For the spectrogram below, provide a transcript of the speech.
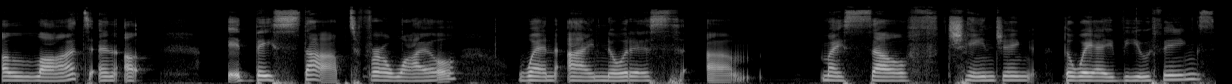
a lot and uh, it, they stopped for a while when I noticed um, myself changing the way I view things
